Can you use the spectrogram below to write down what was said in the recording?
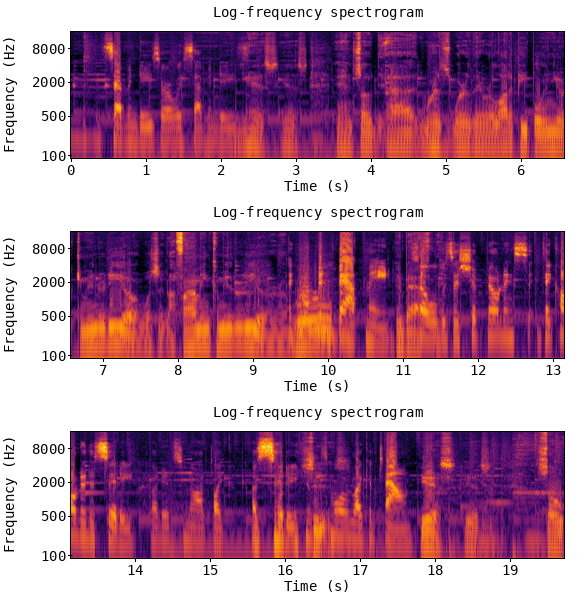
the 70s, early 70s. Yes, yes. And so, uh, was were there a lot of people in your community, or was it a farming community, or I grew rural? up in Bath, Maine. In Bath, so it was a shipbuilding. They called it a city, but it's not like a city. It was more like a town. Yes, yes. Yeah. So,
